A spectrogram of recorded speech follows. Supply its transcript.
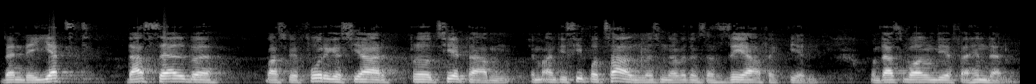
wenn wir jetzt dasselbe, was wir voriges Jahr produziert haben, im Anticipo zahlen müssen, dann wird uns das sehr affektieren. Und das wollen wir verhindern.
